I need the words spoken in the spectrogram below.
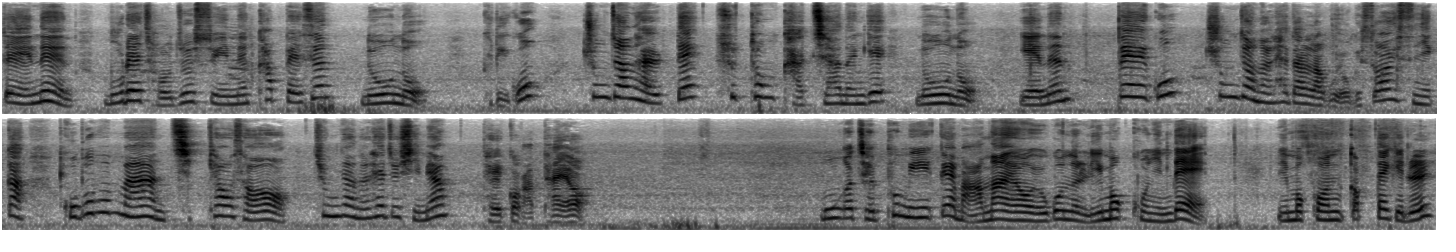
때에는 물에 젖을 수 있는 카펫은 no no. 그리고 충전할 때 수통 같이 하는 게 no no. 얘는 빼고 충전을 해달라고 여기 써 있으니까 그 부분만 지켜서 충전을 해주시면 될 것 같아요. 뭔가 제품이 꽤 많아요. 요거는 리모콘인데 리모콘 껍데기를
